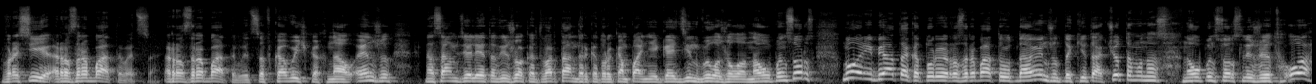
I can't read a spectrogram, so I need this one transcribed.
В России разрабатывается, разрабатывается в кавычках Now Engine. На самом деле это движок от War Thunder, который компания Gaidin выложила на open source. Ну, а ребята, которые разрабатывают Now Engine, такие, так, что там у нас на open source лежит? О,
